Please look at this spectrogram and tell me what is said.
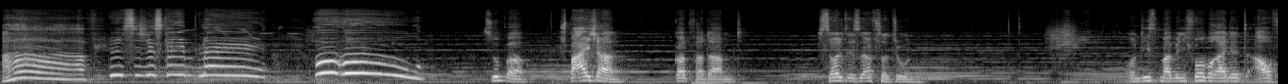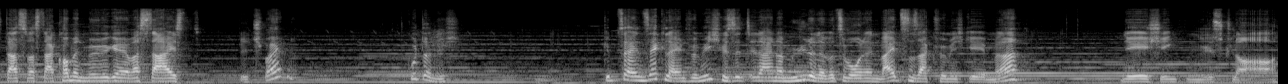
Ah, flüssiges Gameplay. Huhu. Super. Speichern. Gottverdammt. Ich sollte es öfter tun. Und diesmal bin ich vorbereitet auf das, was da kommen möge, was da heißt Wildschwein? Gut dann nicht. Gibt es ein Säcklein für mich? Wir sind in einer Mühle, da wird es wohl einen Weizensack für mich geben, ne? Nee, Schinken, ist klar.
